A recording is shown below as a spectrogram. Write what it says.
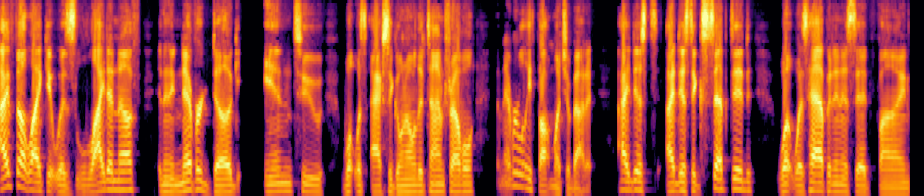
I felt like it was light enough, and they never dug into what was actually going on with the time travel. I never really thought much about it. I just I just accepted what was happening and said, "Fine,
